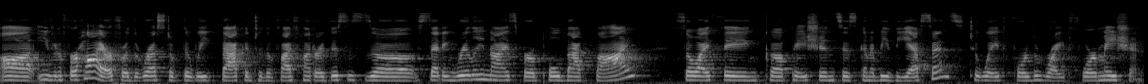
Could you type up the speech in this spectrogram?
Uh, even for higher for the rest of the week back into the 500. This is uh, setting really nice for a pullback buy. So I think uh, patience is going to be the essence to wait for the right formation.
